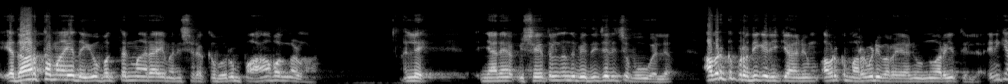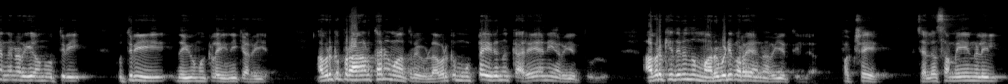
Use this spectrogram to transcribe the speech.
യഥാർത്ഥമായ ദൈവഭക്തന്മാരായ മനുഷ്യരൊക്കെ വെറും പാവങ്ങളാണ്. അല്ലേ? ഞാൻ വിഷയത്തിൽ നിന്ന് വ്യതിചലിച്ചു പോവുമല്ല അവർക്ക് പ്രതികരിക്കാനും അവർക്ക് മറുപടി പറയാനും ഒന്നും അറിയത്തില്ല. എനിക്ക് അങ്ങനെ അറിയാവുന്ന ഒത്തിരി ഒത്തിരി ദൈവമക്കളെ എനിക്കറിയാം. അവർക്ക് പ്രാർത്ഥന മാത്രമേ ഉള്ളൂ. അവർക്ക് മുട്ട ഇരുന്ന് കരയാനേ അറിയത്തുള്ളൂ. അവർക്ക് ഇതിനൊന്നും മറുപടി പറയാൻ അറിയത്തില്ല. പക്ഷേ ചില സമയങ്ങളിൽ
